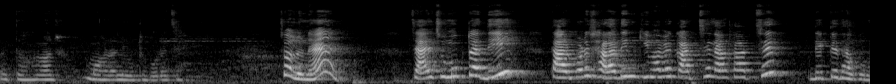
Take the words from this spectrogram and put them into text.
ওই তো আমার মহারানী উঠে পড়েছে। চলুন হ্যাঁ? চায়ে চুমুকটা দিই, তারপরে সারাদিন কীভাবে কাটছে, না কাটছে, দেখতে থাকুন।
